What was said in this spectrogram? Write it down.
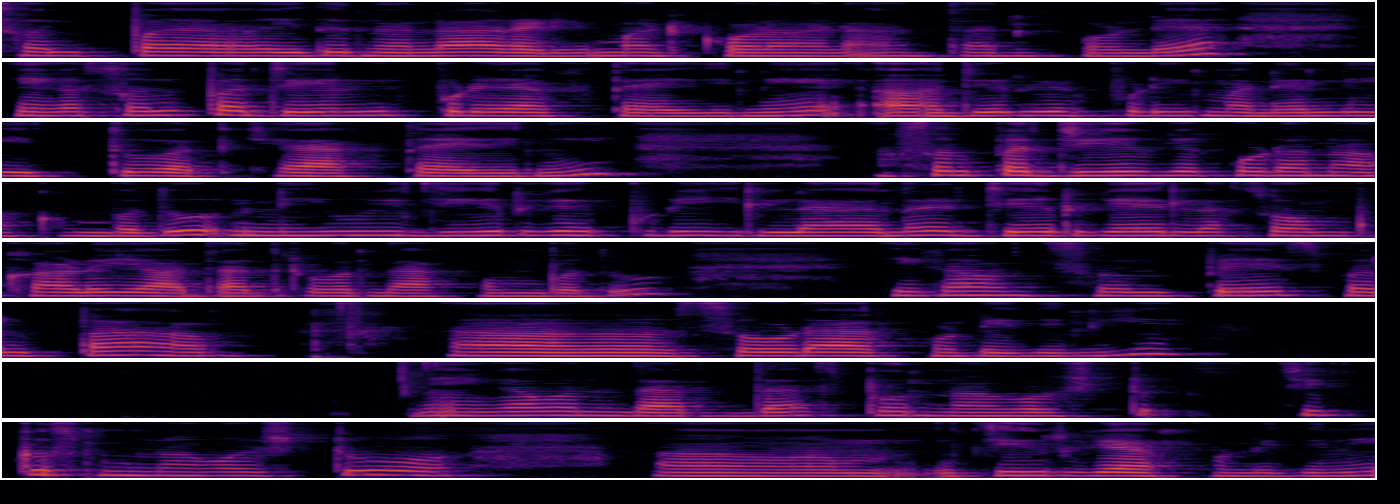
ಸ್ವಲ್ಪ ಇದನ್ನೆಲ್ಲ ರೆಡಿ ಮಾಡ್ಕೊಳ್ಳೋಣ ಅಂತ ಅಂದ್ಕೊಂಡೆ ಈಗ ಸ್ವಲ್ಪ ಜೀರಿಗೆ ಪುಡಿ ಹಾಕ್ತಾಯಿದ್ದೀನಿ ಜೀರಿಗೆ ಪುಡಿ ಮನೆಯಲ್ಲಿ ಇತ್ತು ಅದಕ್ಕೆ ಹಾಕ್ತಾಯಿದ್ದೀನಿ ಸ್ವಲ್ಪ ಜೀರಿಗೆ ಕೂಡ ಹಾಕೊಬೋದು ನೀವು ಈ ಜೀರಿಗೆ ಪುಡಿ ಇಲ್ಲ ಅಂದರೆ ಜೀರಿಗೆ ಇಲ್ಲ ಸೋಂಪು ಕಾಳು ಯಾವುದಾದ್ರೂ ಒಂದು ಹಾಕೊಬೋದು ಈಗ ಒಂದು ಸ್ವಲ್ಪ ಸ್ವಲ್ಪ ಸೋಡಾ ಹಾಕ್ಕೊಂಡಿದ್ದೀನಿ. ಈಗ ಒಂದು ಅರ್ಧ ಸ್ಪೂನ್ ಆಗೋಷ್ಟು, ಚಿಕ್ಕ ಸ್ಪೂನ್ ಆಗೋಷ್ಟು ಜೀರಿಗೆ ಹಾಕ್ಕೊಂಡಿದ್ದೀನಿ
